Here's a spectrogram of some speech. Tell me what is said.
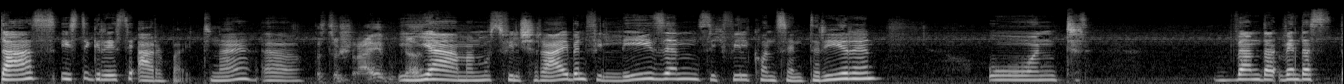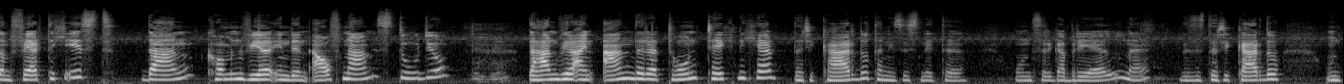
das ist die größte Arbeit. Ne? Äh, Das zu schreiben. gell? ja, man muss viel schreiben, viel lesen, sich viel konzentrieren. Und wenn, da, wenn das dann fertig ist, dann kommen wir in den Aufnahmestudio. Da haben wir einen anderen Tontechniker, der Ricardo, dann ist es nicht äh, unser Gabriel, ne? das ist der Ricardo. Und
